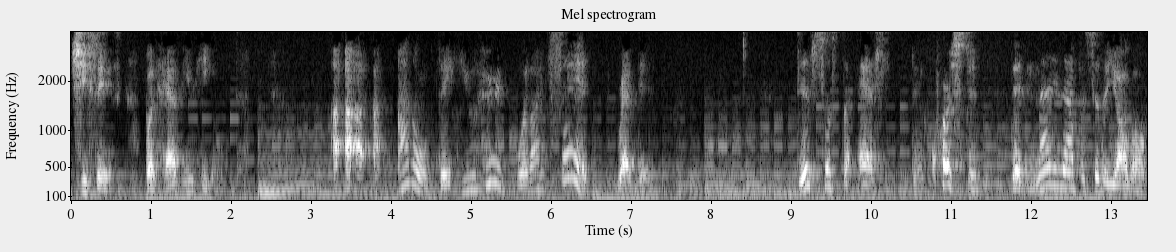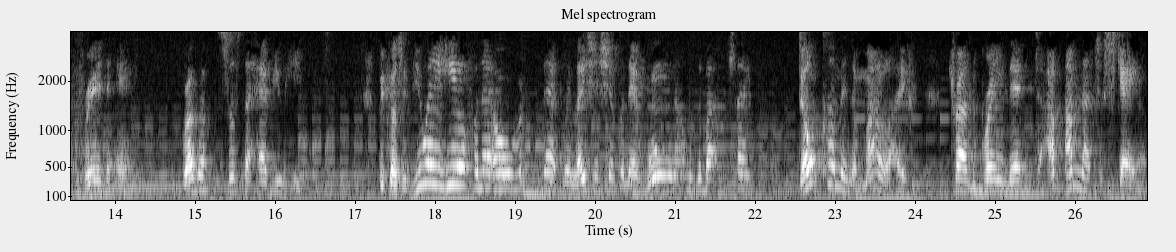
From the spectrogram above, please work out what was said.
She says, but have you healed? I, I, I, don't think you heard what I said right there. This sister asked the question that 99% of y'all are afraid to ask. Brother, sister, have you healed? Because if you ain't healed from that old that relationship or that wound I was about to say, don't come into my life trying to bring that. To, I'm, I'm not your scam.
